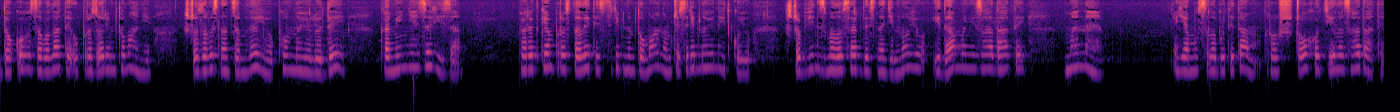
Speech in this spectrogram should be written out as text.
до кого заволати у прозорім тумані, що завис над землею, повною людей, каміння й заліза. Перед ким простелитись срібним туманом чи срібною ниткою, щоб він змилосердився наді мною і дав мені згадати мене. Я мусила бути там, про що хотіла згадати.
